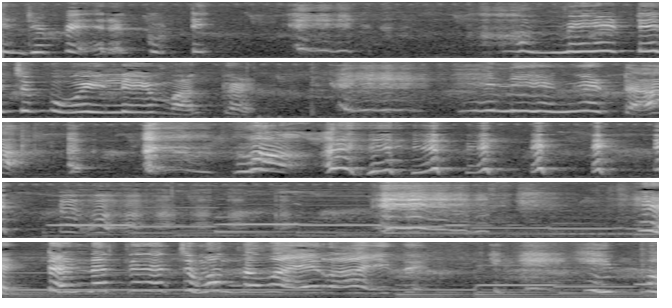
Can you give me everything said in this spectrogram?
എന്റെ പേരക്കുട്ടി. അമ്മയിട്ടേച്ച് പോയില്ലേ മക്കൾ? ഇനി എങ്ങട്ടാ? ചുമന്ന വയറായത്. ഇപ്പൊ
